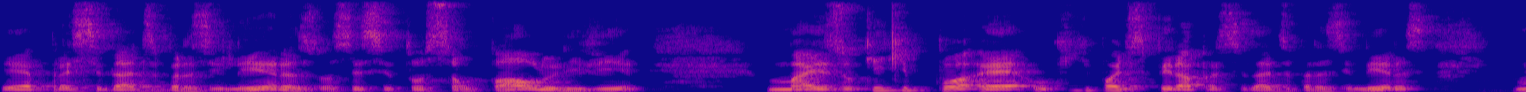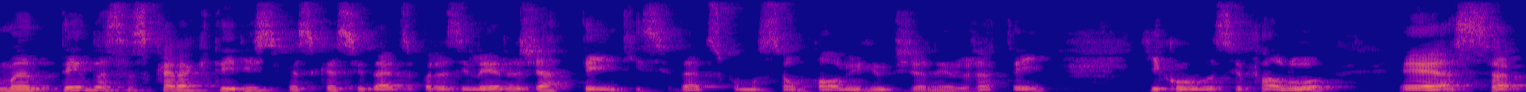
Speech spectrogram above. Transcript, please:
é, para as cidades brasileiras? Você citou São Paulo, Olivier, mas o que, que, é, o que, que pode inspirar para as cidades brasileiras, mantendo essas características que as cidades brasileiras já têm, que cidades como São Paulo e Rio de Janeiro já têm, que, como você falou, é essa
